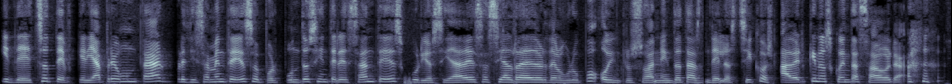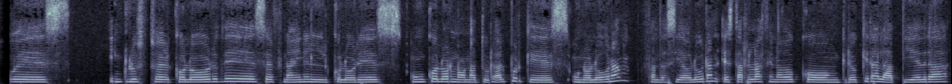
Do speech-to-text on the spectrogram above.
Y de hecho te quería preguntar precisamente eso, por puntos interesantes, curiosidades así alrededor del grupo o incluso anécdotas de los chicos. A ver qué nos cuentas ahora. Pues Incluso el color de SF9, el color es un color no natural porque es un hologram, fantasía hologram. Está relacionado con, creo que era la piedra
